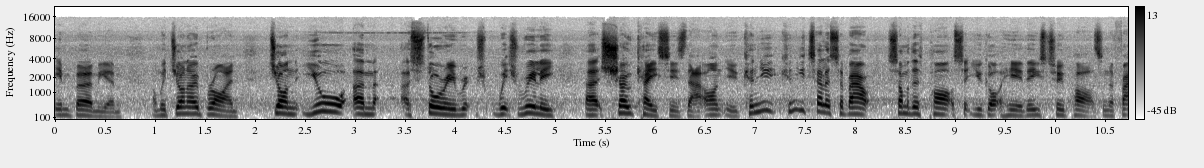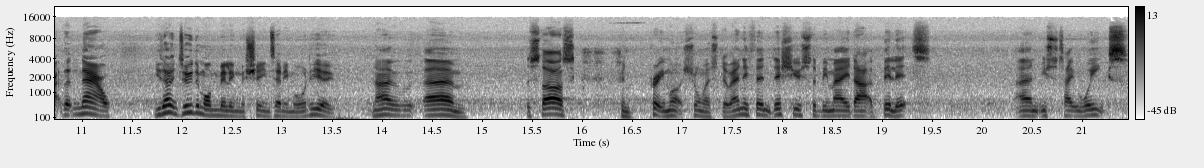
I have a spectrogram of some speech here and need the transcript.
in Birmingham. I'm with John O'Brien. John, you're um, a story which, which really uh, showcases that, aren't you? Can you can you tell us about some of the parts that you got here, these two parts, and the fact that now you don't do them on milling machines anymore, do you? No, um, the stars can pretty much almost do anything. This used to be made out of billets and used to take weeks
